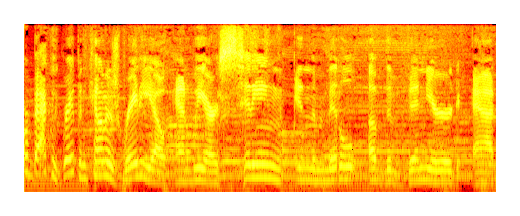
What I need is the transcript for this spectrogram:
We're back with Grape Encounters Radio, and we are sitting in the middle of the vineyard at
